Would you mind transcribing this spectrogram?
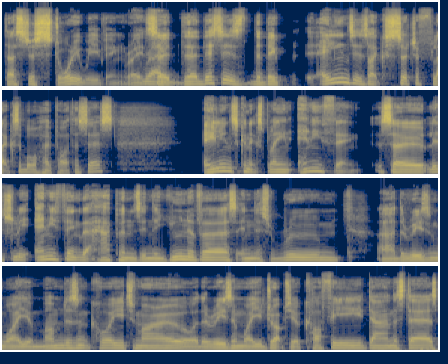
that's just story weaving right, so the, this is the big aliens is like such a flexible hypothesis aliens can explain anything. So literally anything that happens in the universe in this room uh, the reason why your mom doesn't call you tomorrow or the reason why you dropped your coffee down the stairs.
